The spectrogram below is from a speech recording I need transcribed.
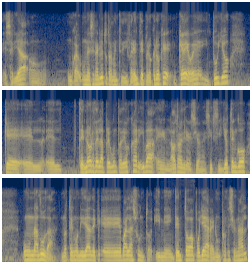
Eh, sería oh, un, escenario totalmente diferente, pero creo que, creo, eh, intuyo que el, tenor de la pregunta de Oscar iba en la otra dirección. Es decir, si yo tengo una duda, no tengo ni idea de qué va el asunto y me intento apoyar en un profesional,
